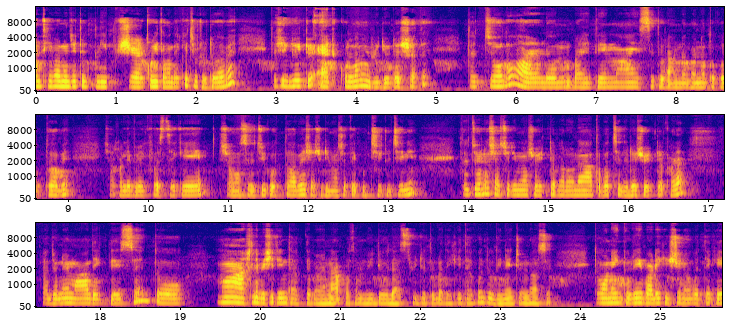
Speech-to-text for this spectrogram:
আজকে ভাবলাম যে একটু ক্লিপ শেয়ার করি তোমাদেরকে ছোটো ছোটোভাবে তো সেগুলো একটু অ্যাড করলাম ভিডিওটার সাথে। তো চলো, আর বাড়িতে মা এসছে তো রান্না বান্না তো করতে হবে। সকালে ব্রেকফাস্ট থেকে সমস্ত কিছু করতে হবে, শাশুড়ি মার সাথে গুছিয়ে টুছিয়ে নিয়ে। তো চলো, শাশুড়ি মার শরীরটা ভালো না তারপর ছেলেরও শরীরটা খারাপ, তার জন্যই মা দেখতে এসছে। তো মা আসলে বেশি দিন থাকতে পারে না, প্রথম ভিডিও লাস্ট ভিডিও তোমরা দেখেই থাকো, দুদিনের জন্য আসে। তো অনেক দূরেই বাড়ি কৃষ্ণনগর থেকে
